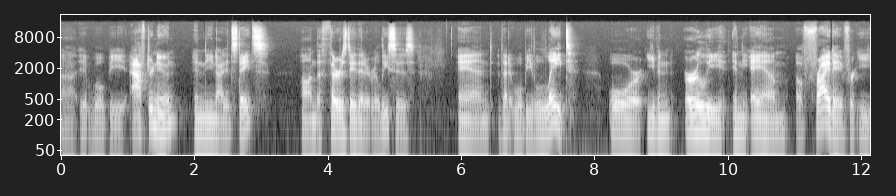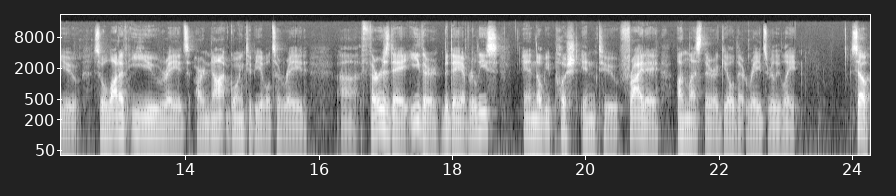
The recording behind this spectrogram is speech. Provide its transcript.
uh, it will be afternoon in the United States on the Thursday that it releases, and that it will be late or even early in the AM of Friday for EU. So a lot of EU raids are not going to be able to raid uh, Thursday either, the day of release, and they'll be pushed into Friday unless they're a guild that raids really late. So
